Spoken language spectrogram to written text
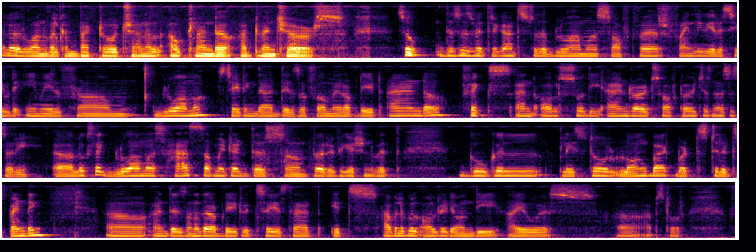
Hello everyone, welcome back to our channel Outlander Adventures. So this is with regards to the BluArmor software. Finally we received an email from BluArmor stating that there is a firmware update and a fix and also the Android software which is necessary. Uh, looks like BluArmor has submitted this um, verification with Google Play Store long back but still it's pending. Uh, and there's another update which says that it's available already on the iOS uh, App Store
